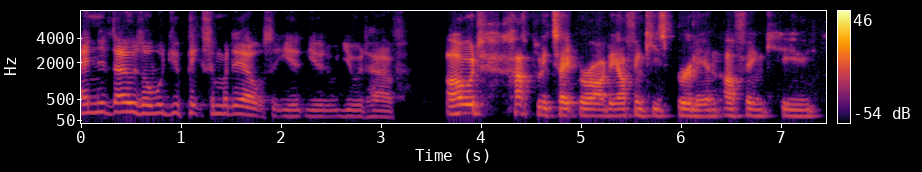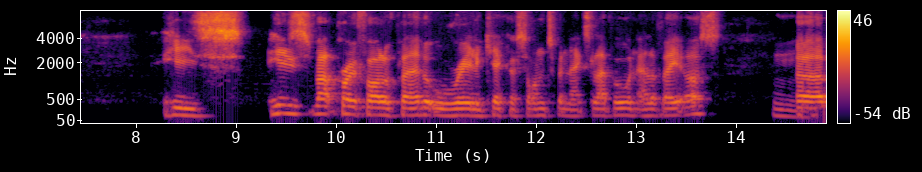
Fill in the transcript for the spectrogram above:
Any of those, or would you pick somebody else that you, you, you would have? I would happily take Berardi. I think he's brilliant. I think he he's he's that profile of player that will really kick us on to the next level and elevate us. Mm. Uh,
